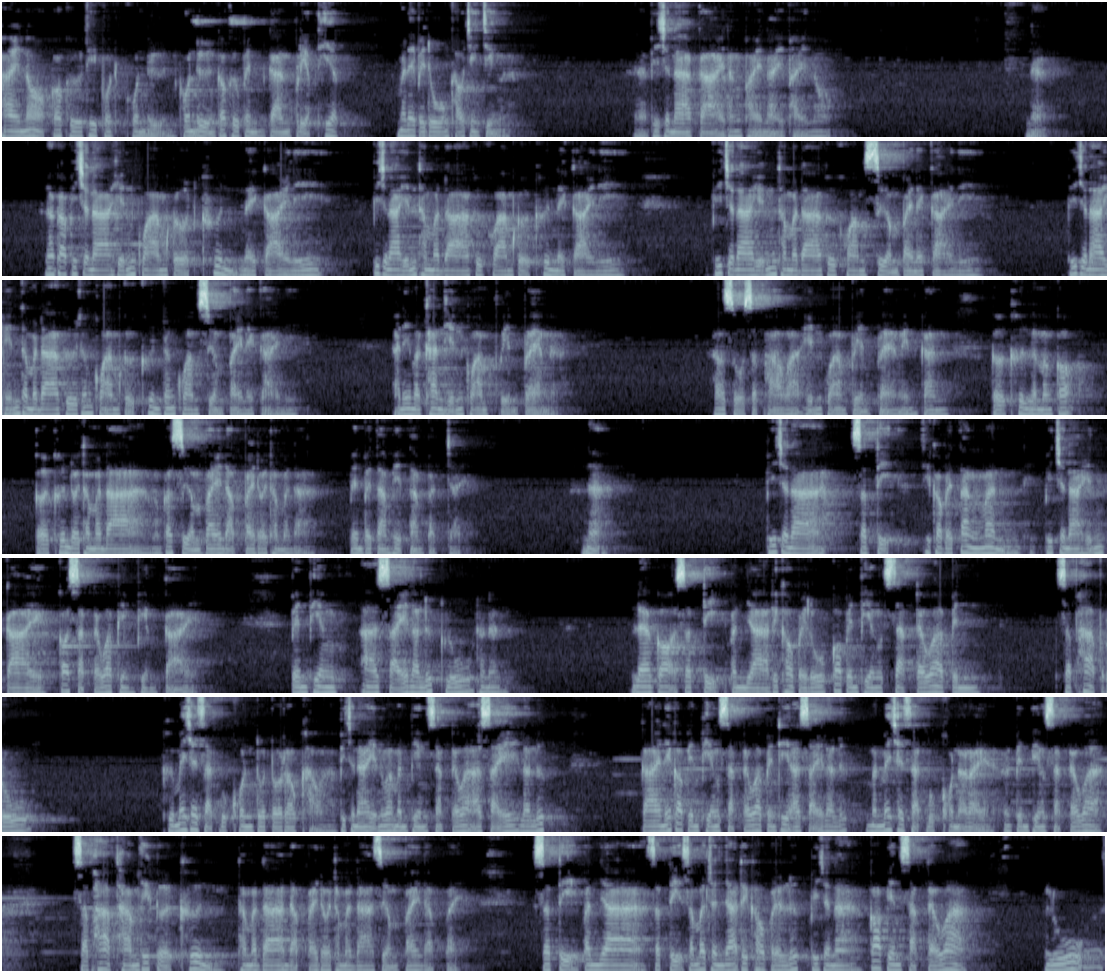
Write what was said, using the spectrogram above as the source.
ภายนอกก็คือที่พดคนอื่น คนอื่นก็คือเป็นการเปรียบเทียบ ไม่ได้ไปดูของเขาจริง ๆพิจารณากายทั้งภายในภายนอกนะ แล้วก็พิจารณาเห็นความเกิดขึ้นในกายนี้ พิจารณาเห็นธรรมดาคือความเกิดขึ้นในกายนี้ พิจารณาเห็นธรรมดาคือความเสื่อมไปในกายนี้ พิจารณาเห็นธรรมดาคือทั้งความเกิดขึ้นทั้งความเสื่อมไปในกายนี้ อันนี้มาขั้นเห็นความเปลี่ยนแปลงนะเข้าสู่สภาวะเห็นความเปลี่ยนแปลงเห็นการเกิดขึ้นแล้วมันก็ เกิดขึ้นโดยธรรมดา มันก็เสื่อมไปดับไปโดยธรรมดา เป็นไปตามเหตุตามปัจจัยนะพิจารณาสติที่เข้าไปตั้งมั่น พิจารณาเห็นกายก็สักแต่ว่าเพียงเพียงกาย เป็นเพียงอาศัยระลึกรู้เท่านั้น แล้วก็สติปัญญาที่เข้าไปรู้ก็เป็นเพียงสักแต่ว่าเป็นสภาพรู้ คือไม่ใช่สัตว์บุคคลตัวตัวเราเขา พิจารณาเห็นว่ามันเพียงสักแต่ว่าอาศัยระลึก กายนี้ก็เป็นเพียงสักแต่ว่าเป็นที่อาศัยระลึก มันไม่ใช่สัตว์บุคคลอะไร มันเป็นเพียงสักแต่ว่า สภาพธรรมที่เกิดขึ้น ธรรมดาดับไปโดยธรรมดาเสื่อมไปดับไป สติปัญญา สติสัมปชัญญะที่เข้าไปลึกพิจารณา ก็เป็นสักแต่ว่า รู้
